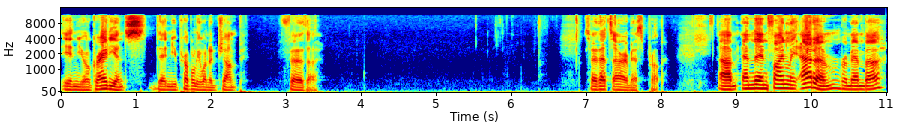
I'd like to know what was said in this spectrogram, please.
in your gradients, then you probably want to jump further. So that's RMS prop. Um, and then finally Adam, remember,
